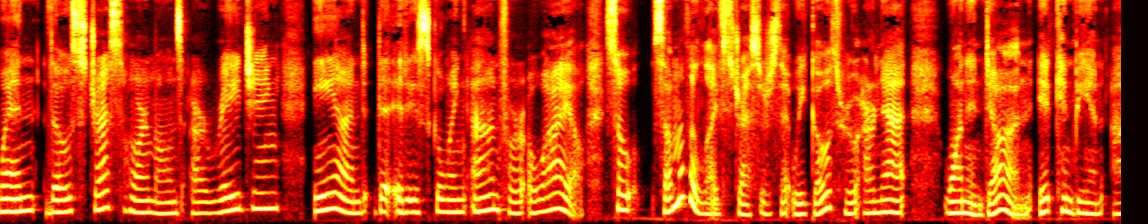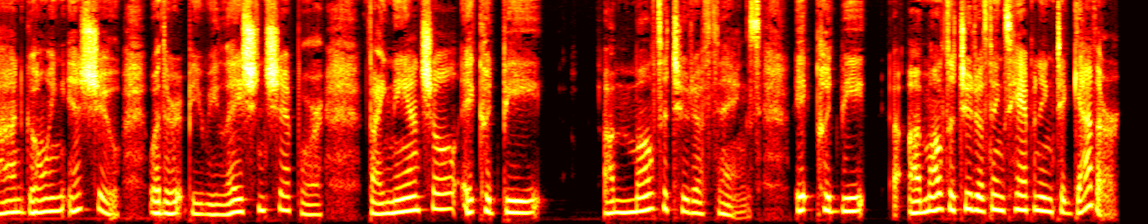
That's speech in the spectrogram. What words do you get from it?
when those stress hormones are raging and that it is going on for a while. So some of the life stressors that we go through are not one and done. It can be an ongoing issue, whether it be relationship or financial. It could be a multitude of things. It could be a multitude of things happening together.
